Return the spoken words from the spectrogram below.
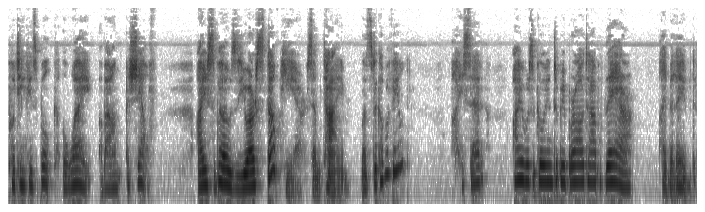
putting his book away upon a shelf. I suppose you'll stop here some time, Mr. Copperfield? I said I was going to be brought up there, I believed,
